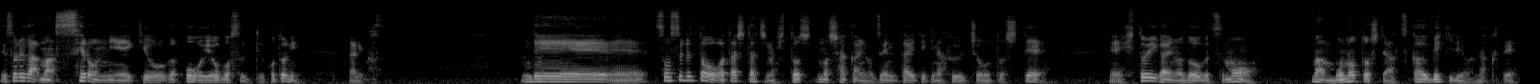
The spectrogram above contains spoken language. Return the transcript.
でそれが、まあ、世論に影響を及ぼすということになります。でそうすると私たちの人の社会の全体的な風潮として、えー人以外の動物も、まあ、物として扱うべきではなくて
